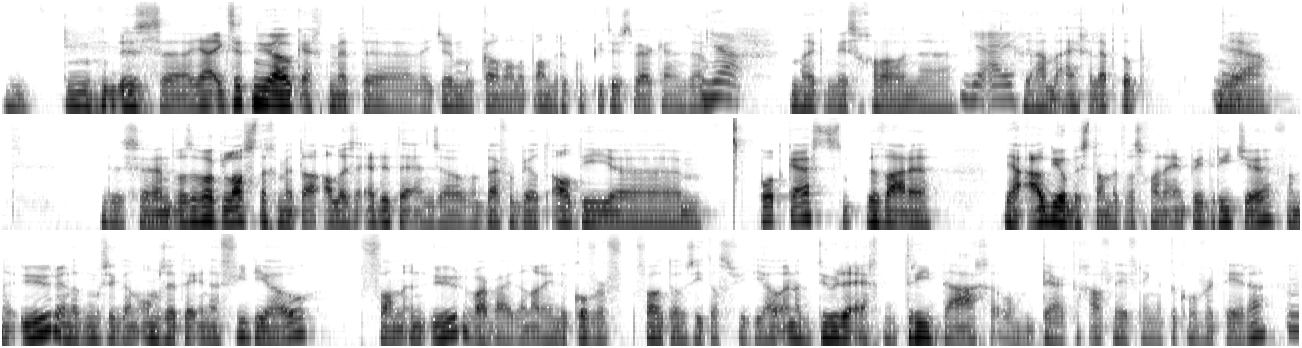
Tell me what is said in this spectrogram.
Dus eh, ja, ik zit nu ook echt met, eh, weet je, moet ik allemaal op andere computers werken en zo. Ja, Maar ik mis gewoon... eh, je eigen. ja, mijn eigen laptop. Ja. Ja. Dus eh, het was ook lestig met al- alles editen en zo. Want bijvoorbeeld al die ehm, podcasts, dat waren ja, audiobestanden. Het was gewoon een mp3'tje van een uur. En dat moest ik dan omzetten in een video van een uur. Waarbij je dan alleen de coverfoto ziet als video. En dat duurde echt drie dagen om 30 afleveringen te converteren. Mhm,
